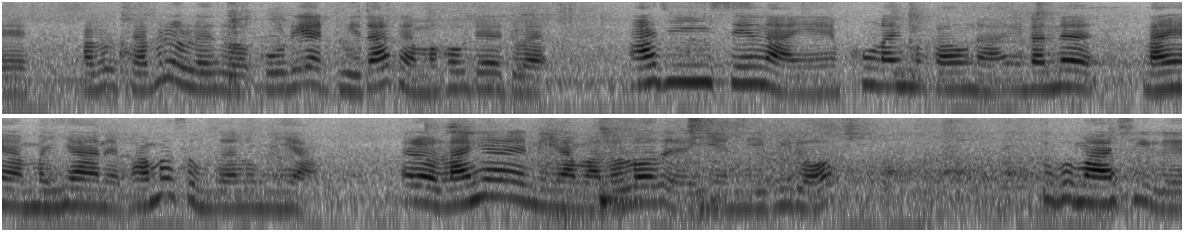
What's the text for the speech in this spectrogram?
လဲဘာဖြစ်ဒါဖြစ်လို့လဲဆိုတော့ကိုရီးယားဒေတာခံမဟုတ်တဲ့အတွက်အားကြီးဆင်းလာရင်ဖုန်းလိုင်းမကောင်းတာအင်တာနက်လိုင်းကမရနဲ့ဘာမှစုံစမ်းလို့မရအဲ့တော့လိုင်းရတဲ့နေရာမှာလောလောဆယ်အရင်နေပြီးတော့ သူပမာရှိလဲ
